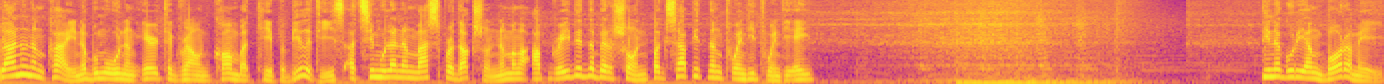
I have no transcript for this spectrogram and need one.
Plano ng KAI na bumuo ng air-to-ground combat capabilities at simulan ng mass production ng mga upgraded na bersyon pagsapit ng 2028. Tinaguri ang Boracay,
